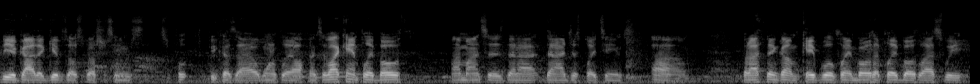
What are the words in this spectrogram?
be a guy that gives up special teams put, because I want to play offense. If I can't play both, my mindset is then I then I just play teams. Um, but I think I'm capable of playing both. I played both last week,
